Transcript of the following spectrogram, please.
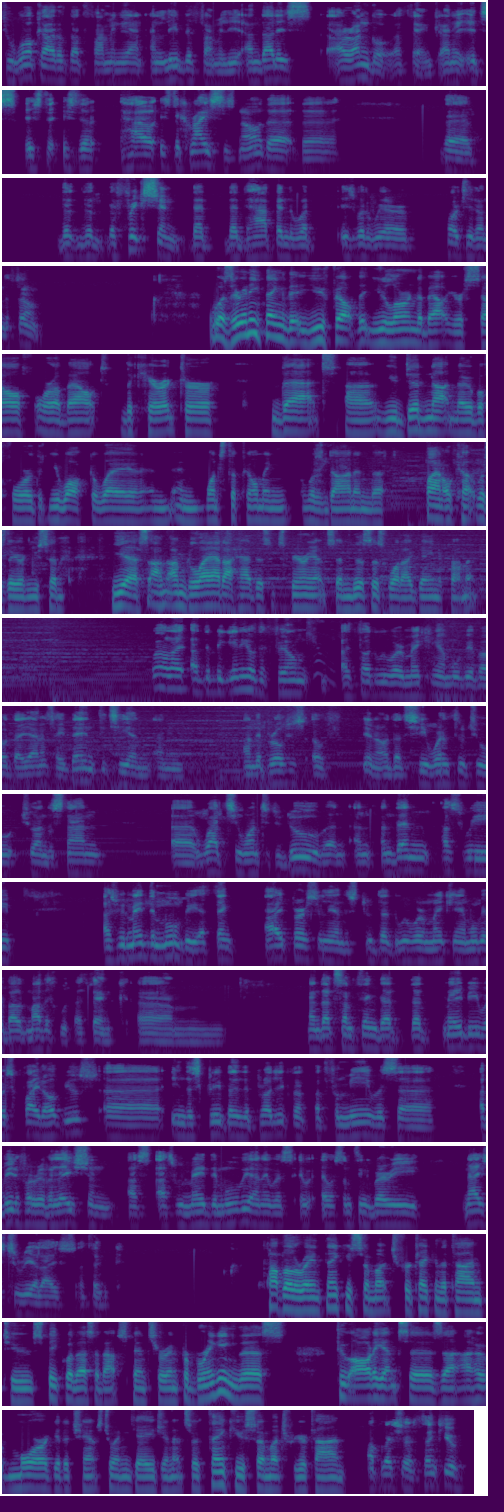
to walk out of that family and, and leave the family, and that is Arango, I think, and it's it's the it's the how it's the crisis, no, the the the the, the, the friction that that happened. What is what we're portrayed on the film. Was there anything that you felt that you learned about yourself or about the character that uh, you did not know before that you walked away and, and once the filming was done and the final cut was there and you said yes I'm, I'm glad i had this experience and this is what i gained from it well I, at the beginning of the film i thought we were making a movie about diana's identity and, and, and the process of you know that she went through to, to understand uh, what she wanted to do and, and, and then as we as we made the movie i think I personally understood that we were making a movie about motherhood. I think, um, and that's something that that maybe was quite obvious uh, in the script and in the project, but, but for me it was uh, a bit of a revelation as as we made the movie, and it was it, it was something very nice to realize. I think. Pablo Larraín, thank you so much for taking the time to speak with us about Spencer and for bringing this to audiences. Uh, I hope more get a chance to engage in it. So thank you so much for your time. A pleasure. Thank you.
